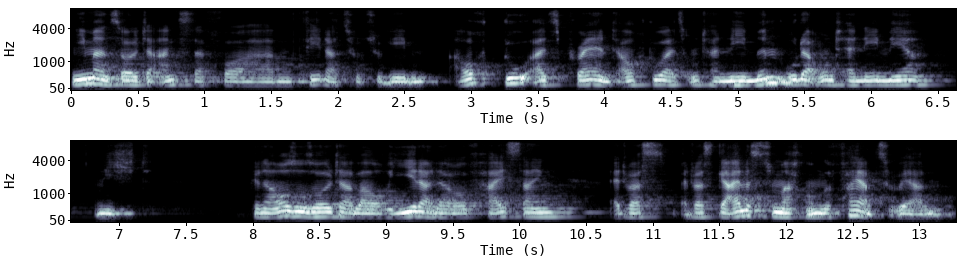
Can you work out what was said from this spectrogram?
Niemand sollte Angst davor haben, Fehler zuzugeben. Auch du als Brand, auch du als Unternehmen oder Unternehmer nicht. Genauso sollte aber auch jeder darauf heiß sein, etwas, etwas Geiles zu machen, um gefeiert zu werden.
